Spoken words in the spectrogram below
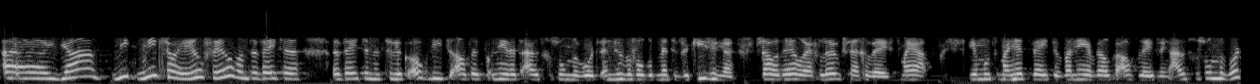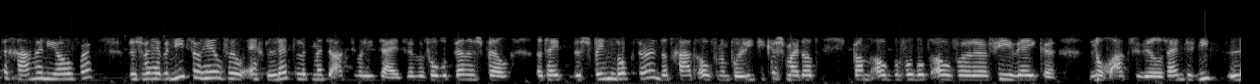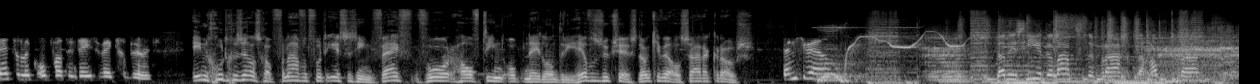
Uh, ja, niet, niet zo heel veel, want we weten, we weten natuurlijk ook niet altijd wanneer het uitgezonden wordt. En nu bijvoorbeeld met de verkiezingen zou het heel erg leuk zijn geweest. Maar ja, je moet maar net weten wanneer welke aflevering uitgezonden wordt. Daar gaan we niet over. Dus we hebben niet zo heel veel echt letterlijk met de actualiteit. We hebben bijvoorbeeld wel een spel, dat heet De Spindokter. Dat gaat over een politicus, maar dat kan ook bijvoorbeeld over uh, vier weken nog actueel zijn. Het is niet letterlijk op wat er deze week gebeurt. In goed gezelschap, vanavond voor het eerst te zien. Vijf voor half tien op Nederland 3. Heel veel succes. Dankjewel, Sarah Kroos. Dankjewel. Dan is hier de laatste vraag, de handvraag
